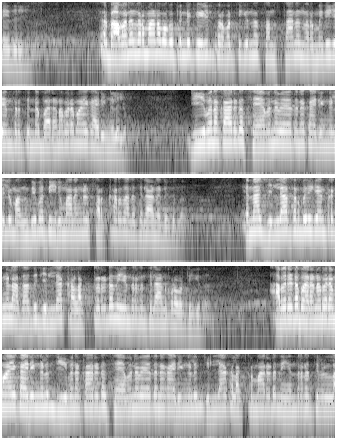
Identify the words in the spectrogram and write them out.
ചെയ്തിരിക്കുന്നത്. സാർ ഭവന നിർമ്മാണ വകുപ്പിന്റെ കീഴിൽ പ്രവർത്തിക്കുന്ന സംസ്ഥാന നിർമ്മിതി കേന്ദ്രത്തിന്റെ ഭരണപരമായ കാര്യങ്ങളിലും ജീവനക്കാരുടെ സേവന വേതന കാര്യങ്ങളിലും അന്തിമ തീരുമാനങ്ങൾ സർക്കാർ തലത്തിലാണ് എടുക്കുന്നത്. എന്നാൽ ജില്ലാ നിർമ്മിതി കേന്ദ്രങ്ങൾ അതാത് ജില്ലാ കളക്ടറുടെ നിയന്ത്രണത്തിലാണ് പ്രവർത്തിക്കുന്നത്. അവരുടെ ഭരണപരമായ കാര്യങ്ങളും ജീവനക്കാരുടെ സേവന വേതന കാര്യങ്ങളും ജില്ലാ കളക്ടർമാരുടെ നിയന്ത്രണത്തിലുള്ള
